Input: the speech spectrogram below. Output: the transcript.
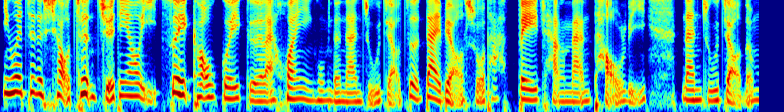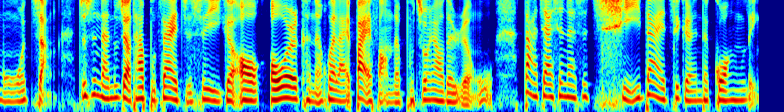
因为这个小镇决定要以最高规格来欢迎我们的男主角，这代表说他非常难逃离男主角的魔掌。就是男主角他不再只是一个偶偶尔可能会来拜访的不重要的人物，大家现在是期待这个人的光临。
